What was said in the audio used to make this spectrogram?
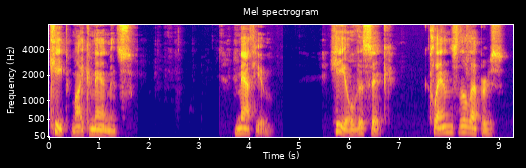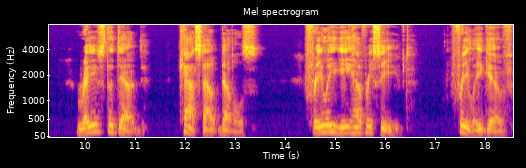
keep my commandments. Matthew. Heal the sick, cleanse the lepers, raise the dead, cast out devils. Freely ye have received, freely give.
